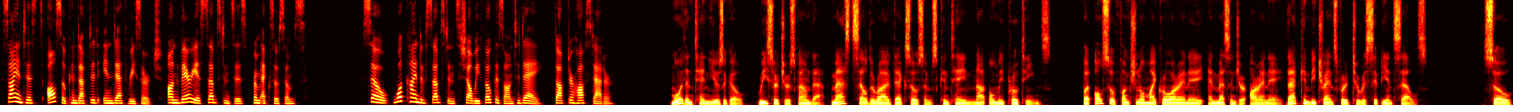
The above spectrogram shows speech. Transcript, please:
scientists also conducted in depth research on various substances from exosomes. So, what kind of substance shall we focus on today, Dr. Hofstadter? More than 10 years ago, researchers found that mast cell derived exosomes contain not only proteins, but also functional microRNA and messenger RNA that can be transferred to recipient cells. So,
